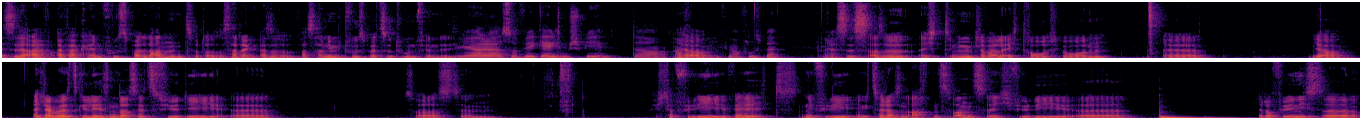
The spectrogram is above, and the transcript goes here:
ist, ja- einfach kein Fußballland oder so. Das hat also was haben die mit Fußball zu tun, finde ich. Ja, da ist so viel Geld im Spiel. Da Ja. nicht mehr Fußball. Ja, es ist also echt mittlerweile echt traurig geworden. Äh, ja. Ich habe jetzt gelesen, dass jetzt für die, äh, was war das denn? Ich glaube für die Welt, nee, für die irgendwie 2028, für die, äh, ja doch für die nächste,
